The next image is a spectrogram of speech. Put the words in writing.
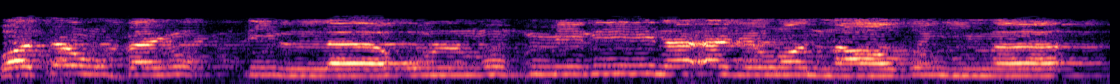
وَسَوْفَ يُؤْتِ اللَّهُ الْمُؤْمِنِينَ أَجْرًا عَظِيمًا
